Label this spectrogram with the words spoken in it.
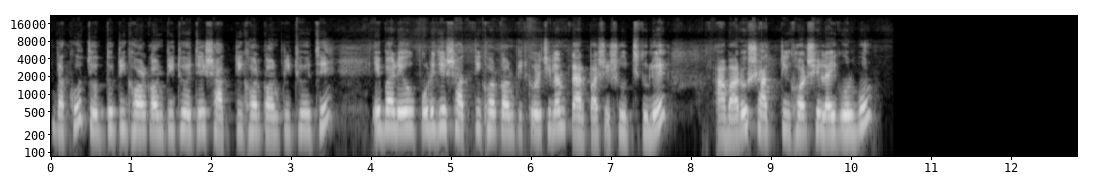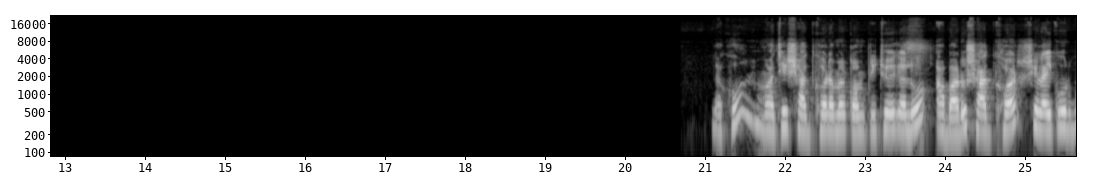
দেখো, চোদ্দোটি ঘর কমপ্লিট হয়েছে, সাতটি ঘর কমপ্লিট হয়েছে। এবারে উপরে যে সাতটি ঘর কমপ্লিট করেছিলাম, তার পাশে সুচ তুলে আবারও সাতটি ঘর সেলাই করব। দেখো মাঝের সাত ঘর আমার কমপ্লিট হয়ে গেল, আবারও সাত ঘর সেলাই করব।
